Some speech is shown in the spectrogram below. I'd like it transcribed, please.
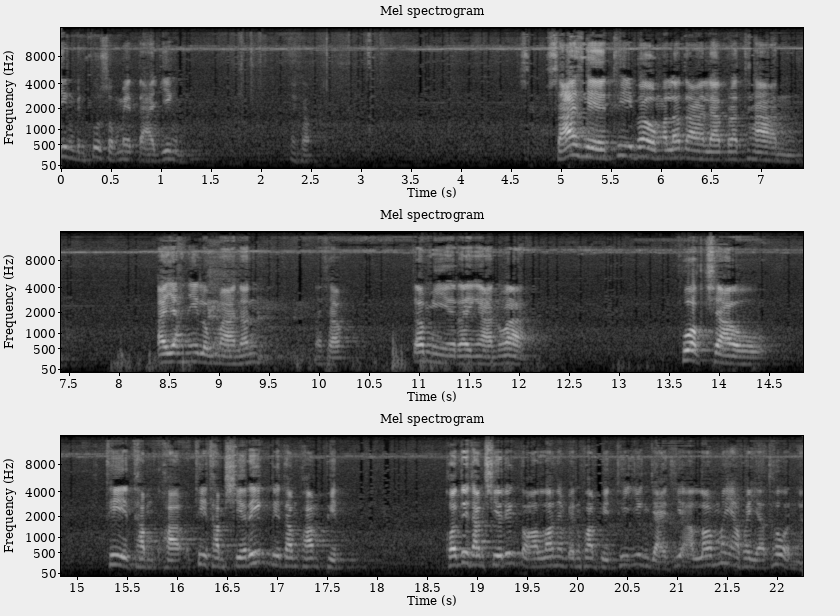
ยิ่งเป็นผู้ทรงเมตตายิ่งนะครับสาเหตุที่พระองค์อัลลอฮฺตาลาประทานอายะนี้ลงมานั้นนะครับ ก็มีรายงานว่าพวกชาวที่ทำความที่ทำชีริกที่ทำความผิด คนที่ทำชีริกต่ออัลลอฮ์เนี่ยเป็นความผิดที่ยิ่งใหญ่ที่อัลลอฮ์ไม่อภัยโทษไง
